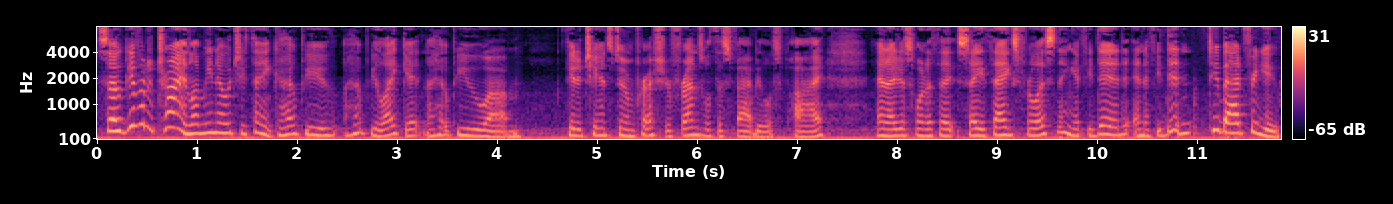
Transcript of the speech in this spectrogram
So give it a try and let me know what you think. I hope you I hope you like it, and I hope you um, get a chance to impress your friends with this fabulous pie. And I just want to th- say thanks for listening if you did, and if you didn't, too bad for you.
